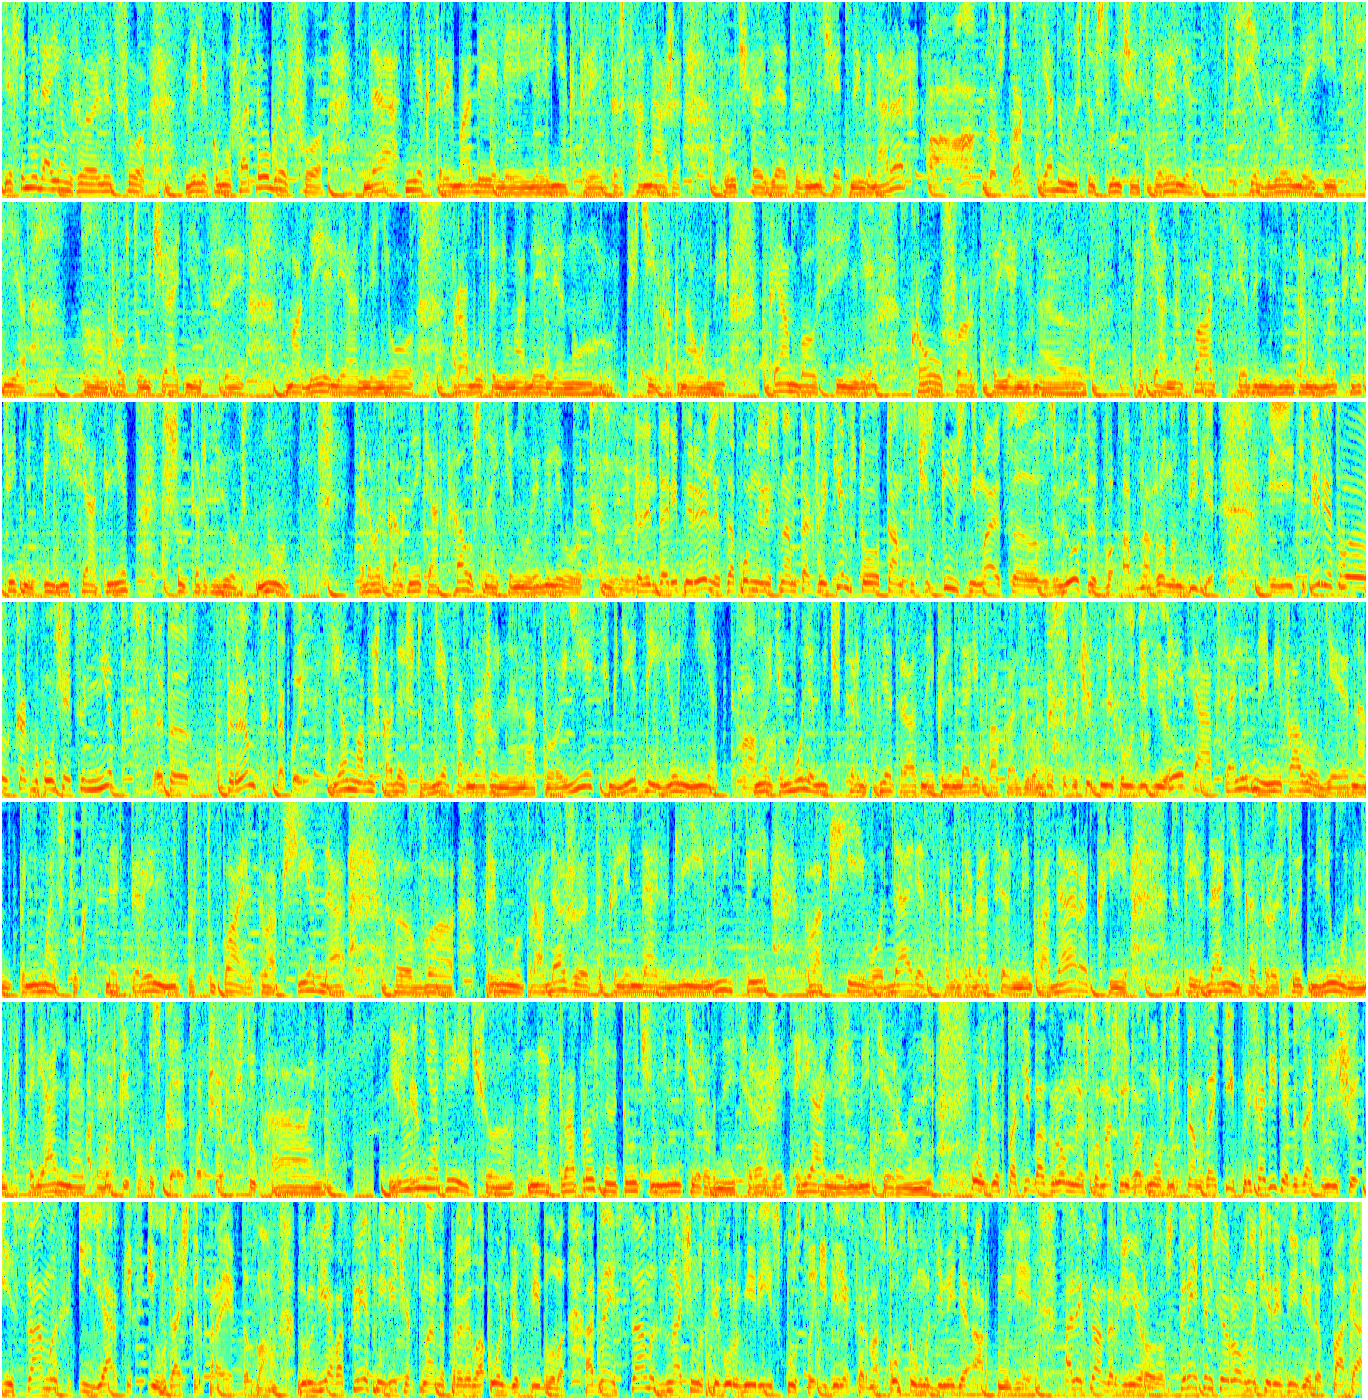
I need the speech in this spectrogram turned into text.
Если мы даем свое лицо великому фотографу, да, некоторые модели или некоторые персонажи получают за это замечательный гонорар, А, даже так? я думаю, что в случае с Пирелли все звезды и все а, просто участницы модели, а для него работали модели, ну, такие как Наоми Кэмпбелл, Синди Кроуфорд, я не знаю, Татьяна не- ну, там, это действительно 50 лет суперзвезд. Ну, это вот как, знаете, артхаусное кино и Голливуд. Календари Пирелли запомнились нам также и тем, что там зачастую снимаются звезды в обнаженном виде. И теперь этого, как бы, получается, нет. Это тренд такой. Я вам могу сказать, что где-то обнаженная натура есть, где-то ее нет. Ага. Ну и тем более мы 14 лет разные календари показываем. То есть это чуть мифологизировано. Это абсолютная мифология. Надо понимать, что календарь Пирелли не поступает вообще, да, э, в прямую продажу. Это календарь для элиты. Вообще его дарят как драгоценный подарок. И это издание, которое стоит миллионы. Ну, просто реально А это... сколько их выпускают вообще штук? А, я вам не отвечу на этот вопрос, но это очень лимитированные тиражи. Реально лимитированные. Ольга, спасибо огромное, что нашли возможность к нам зайти. Приходите обязательно еще и самых, и ярких, и удачных проектов вам. Друзья, воскресный вечер с нами провела Ольга Свиблова, одна из самых значимых фигур в мире искусства и директор Московского мультимедиа арт-музея. Александр Генерозов. Встретимся ровно через неделю. Пока.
